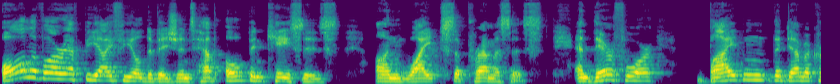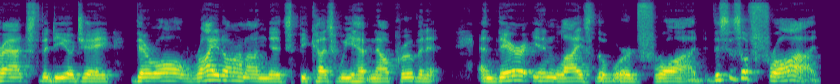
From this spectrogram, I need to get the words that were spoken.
All of our FBI field divisions have open cases on white supremacists. And therefore, Biden, the Democrats, the DOJ, they're all right on on this because we have now proven it. And therein lies the word fraud. This is a fraud.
